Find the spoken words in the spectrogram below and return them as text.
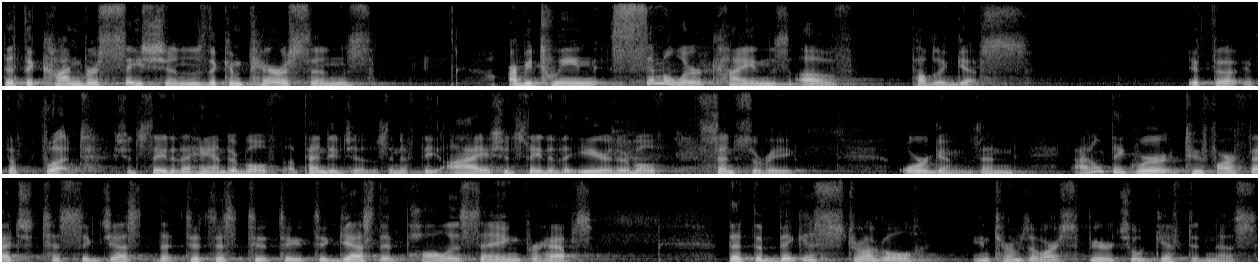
that the conversations, the comparisons, are between similar kinds of public gifts? If the, if the foot should say to the hand, they're both appendages. And if the eye should say to the ear, they're both sensory organs. And I don't think we're too far fetched to suggest that, to, to, to, to guess that Paul is saying perhaps that the biggest struggle in terms of our spiritual giftedness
